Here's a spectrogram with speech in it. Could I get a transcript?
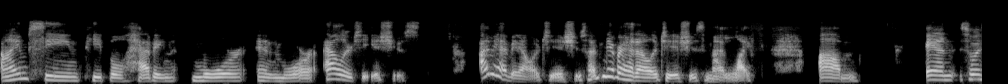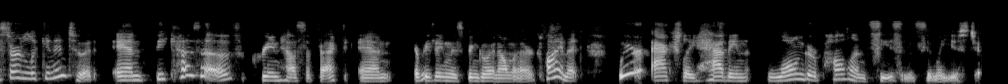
I'm seeing people having more and more allergy issues. I'm having allergy issues. I've never had allergy issues in my life. Um, and so I started looking into it. And because of greenhouse effect and everything that's been going on with our climate, we're actually having longer pollen seasons than we used to.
